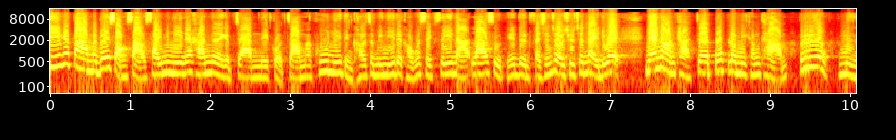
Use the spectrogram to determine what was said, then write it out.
นี้ก็ตามมาด้วยสองสาวไซส์มินินะคะเนยกับแจมเนโกจัมพ์คู่นี้ถึงเขาจะมินิแต่เขาก็เซ็กซี่นะ ล่าสุดเนี่ยเดินแฟชั่นโชว์ชุดชั้นในด้วย แน่นอนค่ะ เจอปุ๊บเรามีคำถามเรื่องมือ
